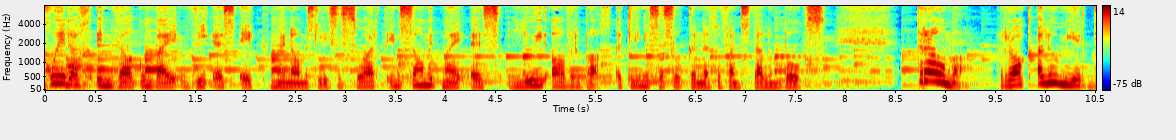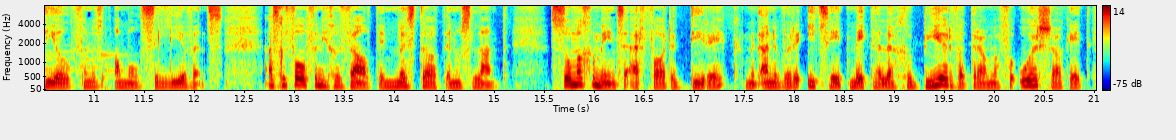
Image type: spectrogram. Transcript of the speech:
Goeiedag en welkom by Wie is ek? My naam is Lise Swart en saam met my is Louis Averbag, 'n kliniese sielkundige van Stellenbosch. Trauma raak al hoe meer deel van ons almal se lewens as gevolg van die geweld en misdaad in ons land. Sommige mense ervaar dit direk, met ander woorde iets het met hulle gebeur wat trauma veroorsaak het,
